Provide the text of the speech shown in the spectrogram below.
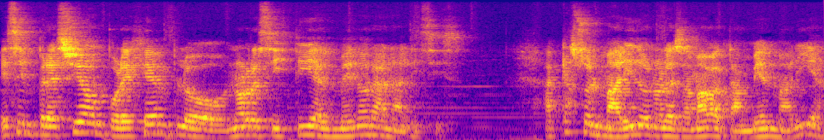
Esa impresión, por ejemplo, no resistía el menor análisis. ¿Acaso el marido no la llamaba también María?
